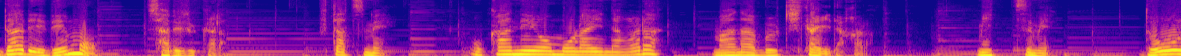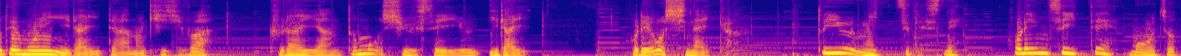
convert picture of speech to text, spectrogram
誰でもされるから。2つ目、お金をもらいながら学ぶ機会だから。3つ目、どうでもいいライターの記事はクライアントも修正依頼。これをしないから。という3つですね。これについてもうちょっ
